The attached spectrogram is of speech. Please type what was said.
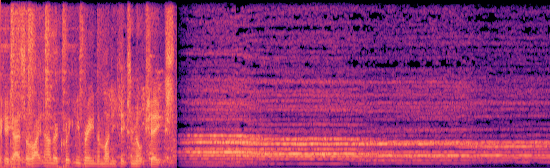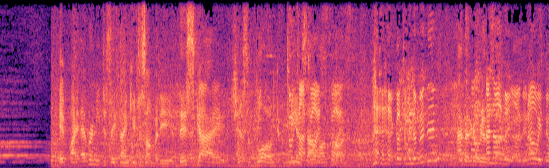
Okay guys, so right now they're quickly bringing the Money Kicks milkshakes. If I ever need to say thank you to somebody, this guy just vlogged Two me and times, Salman twice, Khan. twice. Got him in the middle. And then got me on the Another side. one, you know how we do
